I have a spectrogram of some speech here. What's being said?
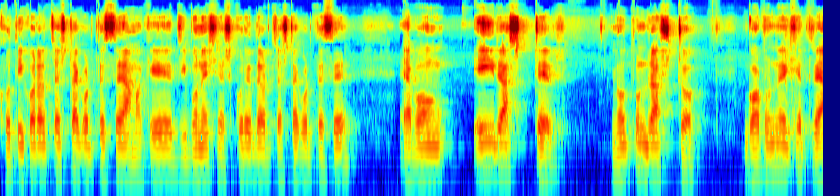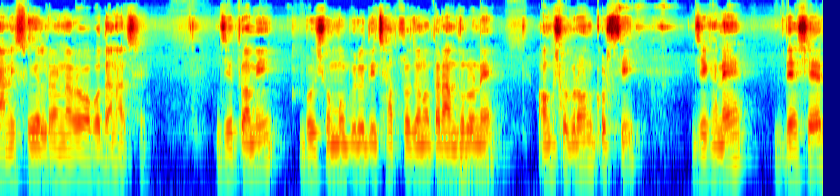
ক্ষতি করার চেষ্টা করতেছে, আমাকে জীবনে শেষ করে দেওয়ার চেষ্টা করতেছে এবং এই রাষ্ট্রের নতুন রাষ্ট্র গঠনের ক্ষেত্রে আমি সোহেল রানারও অবদান আছে। যেহেতু আমি বৈষম্য বিরোধী ছাত্র জনতার আন্দোলনে অংশগ্রহণ করছি, যেখানে দেশের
